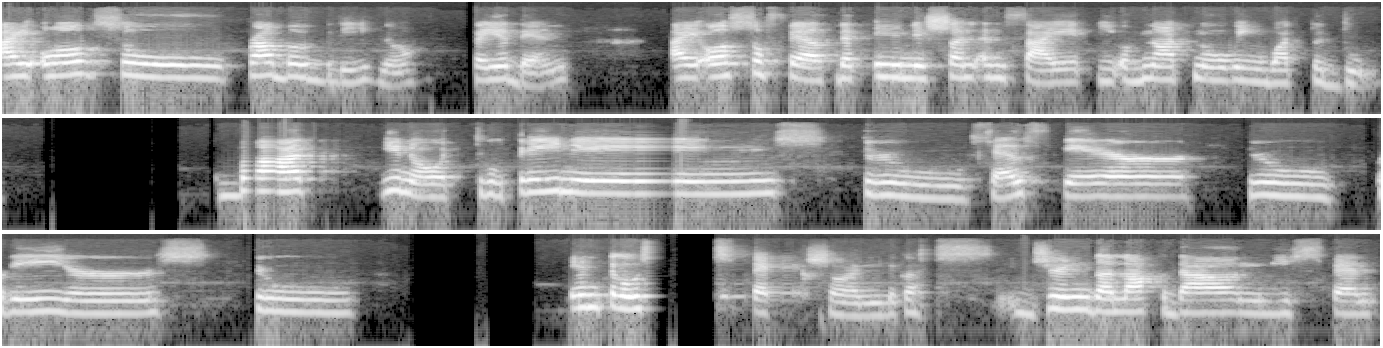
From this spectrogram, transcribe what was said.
I also probably, no, kayo din, I also felt that initial anxiety of not knowing what to do. But, you know, through trainings, through self-care, through prayers, through introspection, because during the lockdown, we spent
